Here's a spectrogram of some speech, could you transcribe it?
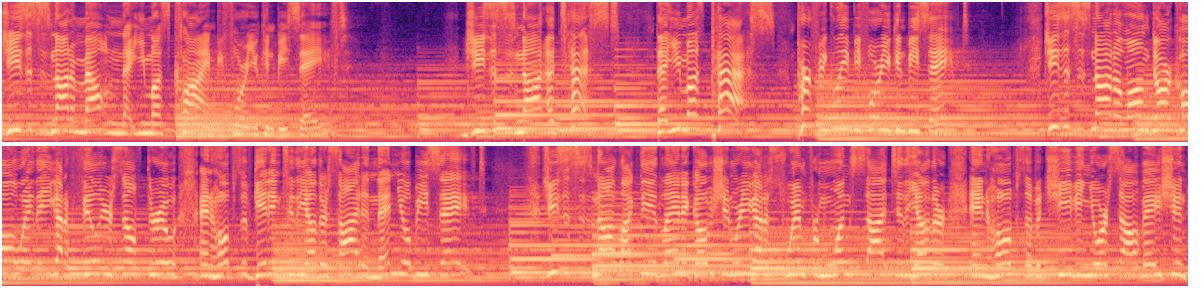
Jesus is not a mountain that you must climb before you can be saved. Jesus is not a test that you must pass perfectly before you can be saved. Jesus is not a long, dark hallway that you got to fill yourself through in hopes of getting to the other side and then you'll be saved. Jesus is not like the Atlantic Ocean where you got to swim from one side to the other in hopes of achieving your salvation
